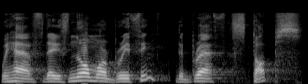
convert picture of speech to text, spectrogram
we have there is no more breathing, the breath stops.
